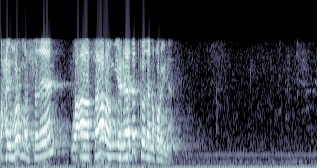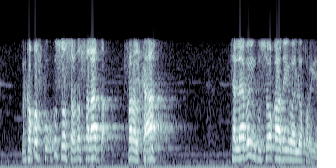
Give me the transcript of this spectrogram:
waxay hormarsadeen wa aahaarahum iyo raadadkoodaanu qoraynaa. Marka qofku ku soo socdo salaada faralka ah tallaabooyinku soo qaadayo waa loo qoraya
